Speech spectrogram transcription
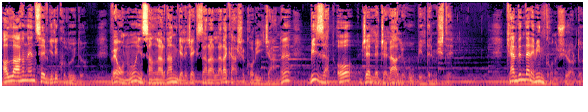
Allah'ın en sevgili kuluydu ve onu insanlardan gelecek zararlara karşı koruyacağını bizzat o Celle Celaluhu bildirmişti. Kendinden emin konuşuyordu.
